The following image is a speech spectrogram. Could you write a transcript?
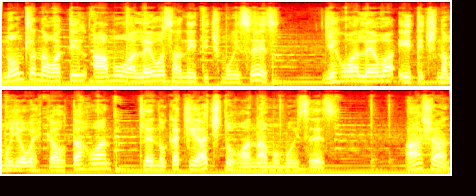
non tlanauatil amo ualeua san itich Moisés, yeh ualeua itich namoyauehcautahuan tlen okachi achtoh uan amo Moisés. Axan,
